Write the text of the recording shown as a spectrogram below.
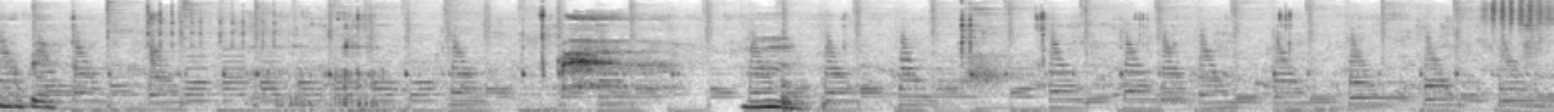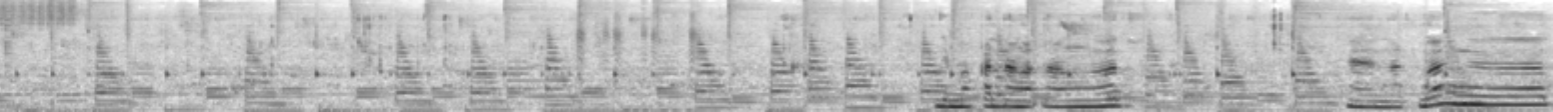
Kopi. Hmm dimakan anget-anget enak banget.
